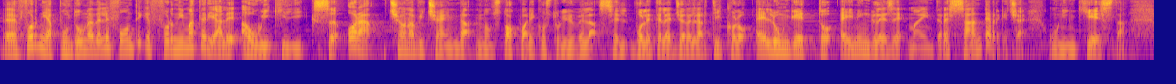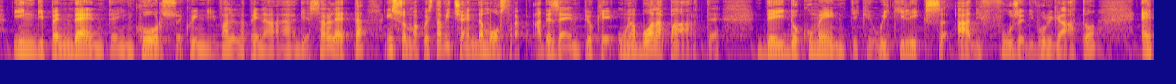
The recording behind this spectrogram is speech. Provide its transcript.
eh, fornì appunto una delle fonti che fornì materiale a Wikileaks. Ora c'è una vicenda, non sto qua a ricostruirvela, se volete leggere l'articolo è lunghetto, è in inglese, ma interessante perché c'è un'inchiesta indipendente in corso e quindi vale la pena eh, di essere letta. Insomma, questa vicenda mostra ad esempio che una buona parte dei documenti che Wikileaks ha diffuso e divulgato è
